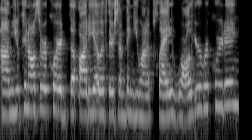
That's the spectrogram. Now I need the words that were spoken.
Um, you can also record the audio if there's something you want to play while you're recording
